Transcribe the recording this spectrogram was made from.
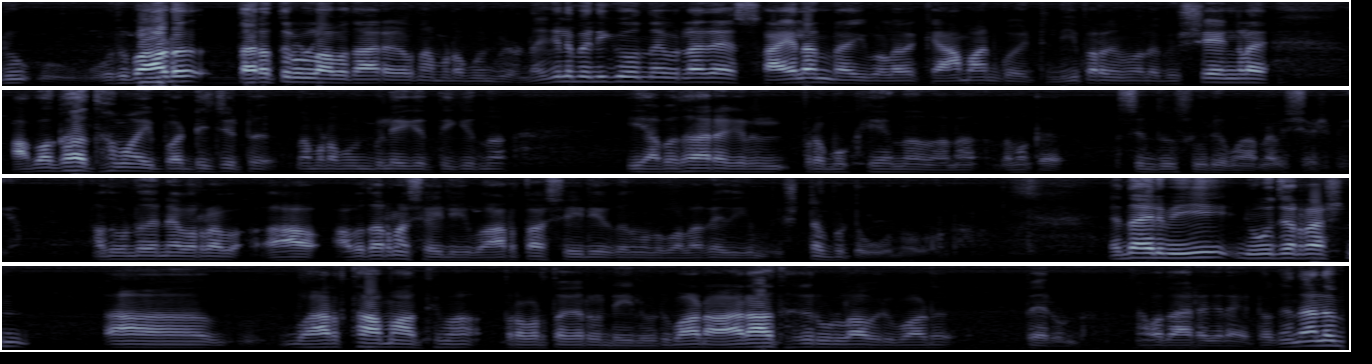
ഒരു ഒരുപാട് തരത്തിലുള്ള അവതാരകർ നമ്മുടെ മുന്നിലുണ്ട് എങ്കിലും എനിക്ക് തോന്നുന്നത് വളരെ സൈലന്റായി വളരെ ക്യാമാൻ കോയറ്റിൽ ഈ പറഞ്ഞ പോലെ വിഷയങ്ങളെ അപഘാതമായി പഠിച്ചിട്ട് നമ്മുടെ മുൻപിലേക്ക് എത്തിക്കുന്ന ഈ അവതാരകരിൽ പ്രമുഖയെന്നതാണ് നമുക്ക് സിന്ധു സൂര്യകുമാറിനെ വിശേഷിപ്പിക്കാം. അതുകൊണ്ട് തന്നെ അവരുടെ ആ അവതരണ ശൈലി വാർത്താ ശൈലിയൊക്കെ നമ്മൾ വളരെയധികം ഇഷ്ടപ്പെട്ടു പോകുന്നതുകൊണ്ടാണ്. എന്തായാലും ഈ ന്യൂ ജനറേഷൻ വാർത്താ വാർത്താമാധ്യമ പ്രവർത്തകരുടെ ഇടയിൽ ഒരുപാട് ആരാധകരുള്ള ഒരുപാട് പേരുണ്ട്. അവതാരകരായിട്ടൊക്കെ. എന്നാലും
